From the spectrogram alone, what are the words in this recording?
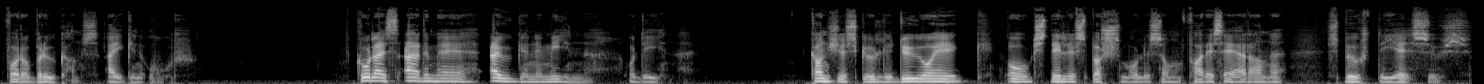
for å bruke hans egne ord. Korleis er det med augene mine og dine? Kanskje skulle du og jeg òg stille spørsmålet som fariseerne spurte Jesus.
